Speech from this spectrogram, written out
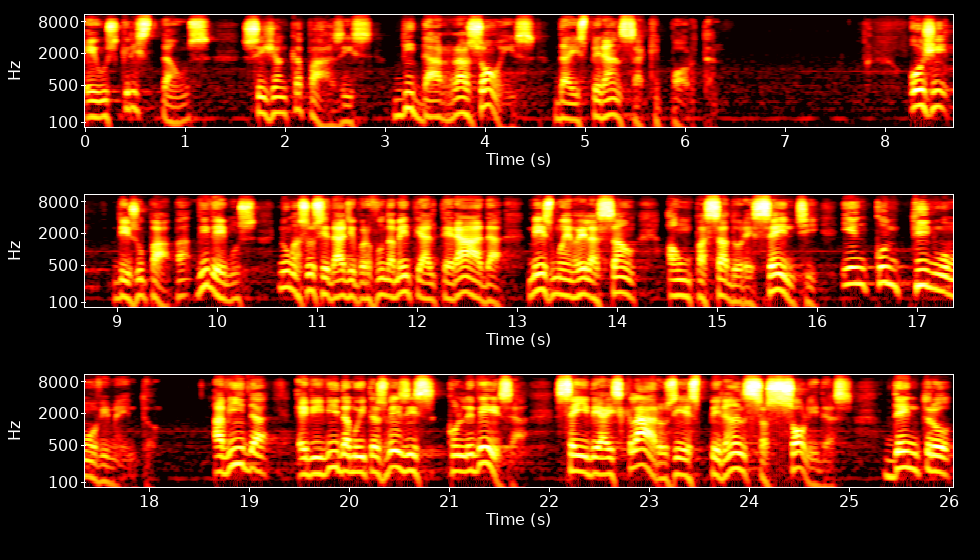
e os cristãos sejam capazes de dar razões da esperança que portam. Hoje, diz o Papa, vivemos numa sociedade profundamente alterada, mesmo em relação a um passado recente e em contínuo movimento. A vida é vivida muitas vezes com leveza, sem ideais claros e esperanças sólidas, dentro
